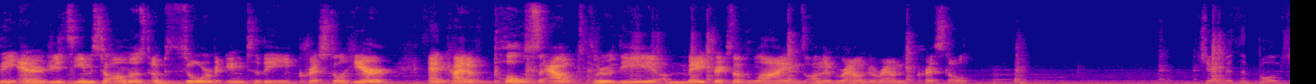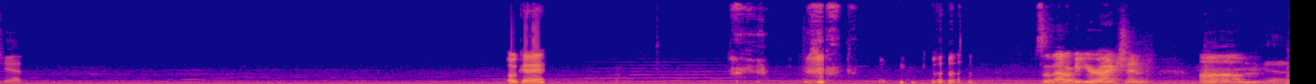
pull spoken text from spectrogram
The energy seems to almost absorb into the crystal here and kind of pulse out through the matrix of lines on the ground around the crystal. Jim, this is bullshit. Okay. So that'll be your action. Um, Yeah.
